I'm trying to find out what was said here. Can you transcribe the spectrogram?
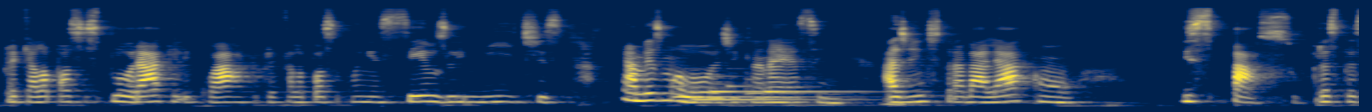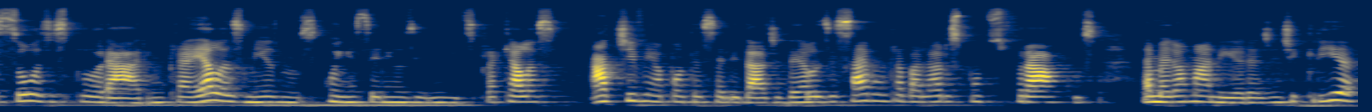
para que ela possa explorar aquele quarto, para que ela possa conhecer os limites, é a mesma lógica, né? Assim, a gente trabalhar com espaço para as pessoas explorarem, para elas mesmas conhecerem os limites, para que elas ativem a potencialidade delas e saibam trabalhar os pontos fracos da melhor maneira. A gente cria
